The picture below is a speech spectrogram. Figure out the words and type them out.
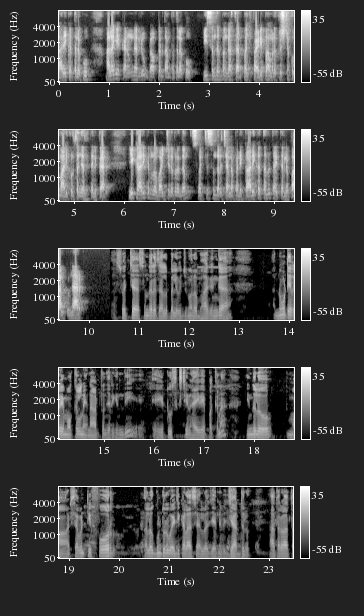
కార్యకర్తలకు అలాగే కన్వీనర్లు డాక్టర్ దంపతులకు ఈ సందర్భంగా సర్పంచ్ పైడిపాముల కృష్ణకుమారి కృతజ్ఞతలు తెలిపారు. ఈ కార్యక్రమంలో వైద్యుల బృందం స్వచ్ఛ సుందర చల్లపల్లి కార్యకర్తలు తదితరులు పాల్గొన్నారు. స్వచ్ఛ సుందర చల్లపల్లి ఉద్యమంలో భాగంగా నూట ఇరవై మొక్కల్ని నాటడం జరిగింది. ఈ టూ సిక్స్టీన్ హైవే పక్కన. ఇందులో మా సెవెంటీ ఫోర్లో గుంటూరు వైద్య కళాశాలలో చేరిన విద్యార్థులు ఆ తర్వాత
